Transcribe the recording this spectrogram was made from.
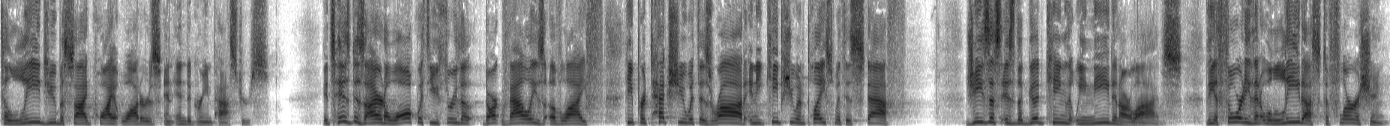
to lead you beside quiet waters and into green pastures. It's his desire to walk with you through the dark valleys of life. He protects you with his rod and he keeps you in place with his staff. Jesus is the good king that we need in our lives, the authority that will lead us to flourishing,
